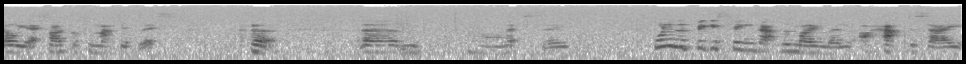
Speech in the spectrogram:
Oh yes, I've got a massive list. um. One of the biggest things at the moment, I have to say,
